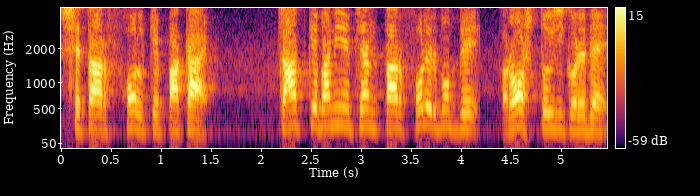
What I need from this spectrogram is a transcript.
সে তার ফলকে পাকায়। চাঁদকে বানিয়েছেন তার ফলের মধ্যে রস তৈরি করে দেয়।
